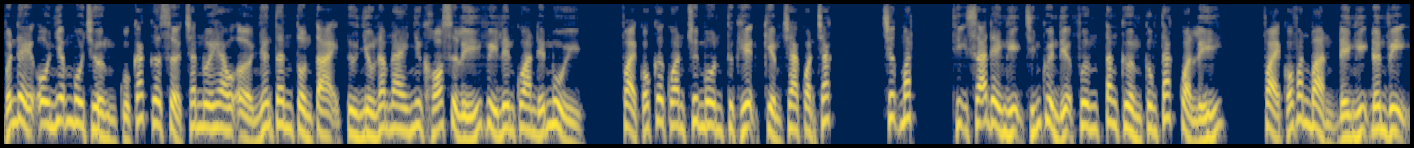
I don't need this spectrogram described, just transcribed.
vấn đề ô nhiễm môi trường của các cơ sở chăn nuôi heo ở Nhân Tân tồn tại từ nhiều năm nay nhưng khó xử lý vì liên quan đến mùi, phải có cơ quan chuyên môn thực hiện kiểm tra quan trắc. Trước mắt, thị xã đề nghị chính quyền địa phương tăng cường công tác quản lý, phải có văn bản đề nghị đơn vị,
